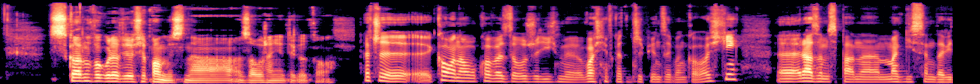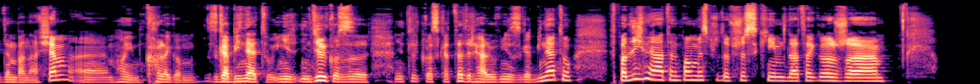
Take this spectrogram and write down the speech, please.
Skąd w ogóle wziął się pomysł na założenie tego koła? Znaczy, e, koło naukowe założyliśmy właśnie w Katedrze Pieniędzy Bankowości e, razem z panem magisem Dawidem Banasiem, e, moim kolegą z gabinetu i nie, nie, tylko z, nie tylko z katedry, ale również z gabinetu. Wpadliśmy na ten pomysł przede wszystkim dlatego, że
